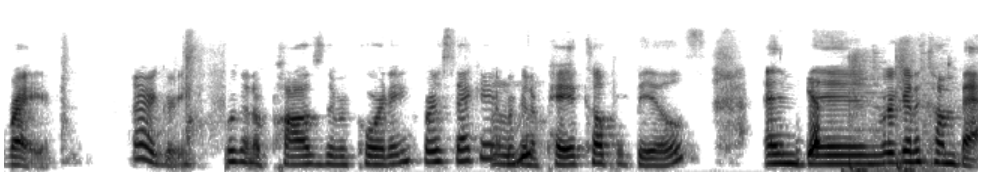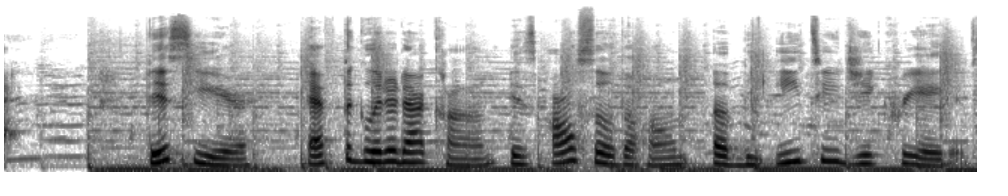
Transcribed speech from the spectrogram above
Right. I agree. We're going to pause the recording for a 2nd we mm-hmm. We're going to pay a couple bills and yep. then we're going to come back. This year, FTheGlitter.com is also the home of the ETG Creatives,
